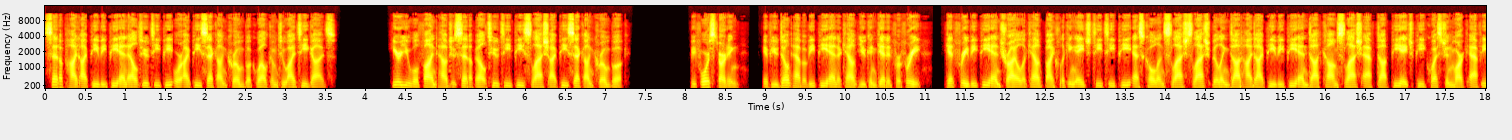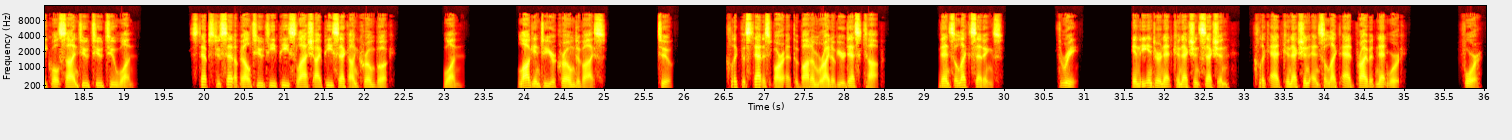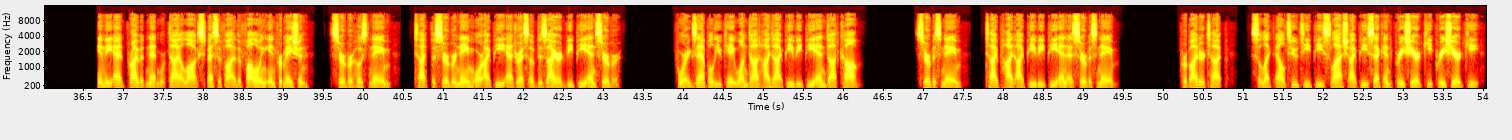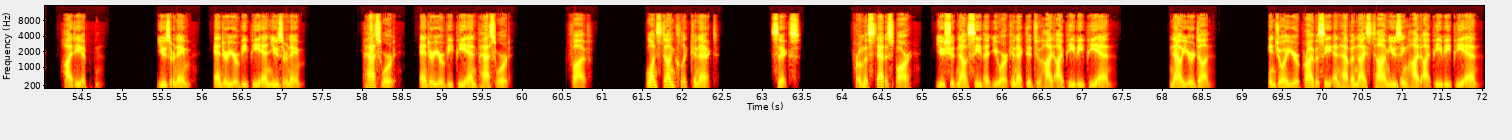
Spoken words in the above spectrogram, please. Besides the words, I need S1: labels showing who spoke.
S1: Set up Hide IPVPN L2TP or IPsec on Chromebook Welcome to IT Guides. Here you will find how to set up L2TP slash IPsec on Chromebook. Before starting, if you don't have a VPN account you can get it for free, get free VPN trial account by clicking https colon slash slash billing.hideipvpn.com slash app.php question mark app equals sign 2221. Steps to set up L2TP slash IPsec on Chromebook. 1. Log into your Chrome device. 2. Click the status bar at the bottom right of your desktop. Then select Settings. 3. In the Internet Connection section, click Add Connection and select Add Private Network. 4. In the Add Private Network dialog specify the following information, server host name, type the server name or IP address of desired VPN server. For example uk1.hideipvpn.com. Service name, type hide IPVPN as service name. Provider type, select L2TP slash IPsec and pre-shared key pre-shared key, hide Username, enter your VPN username. Password, enter your VPN password. 5. Once done click connect. 6. From the status bar, you should now see that you are connected to Hide IPVPN. Now you're done. Enjoy your privacy and have a nice time using Hide IPVPN.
